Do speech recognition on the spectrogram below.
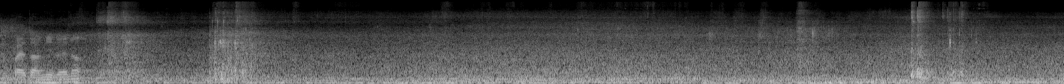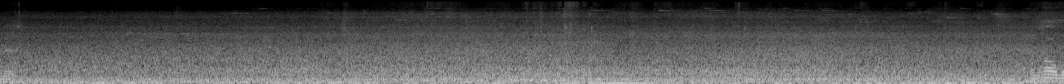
ไฟไปตามนี้เลยเนาะนี่มันห้องบ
